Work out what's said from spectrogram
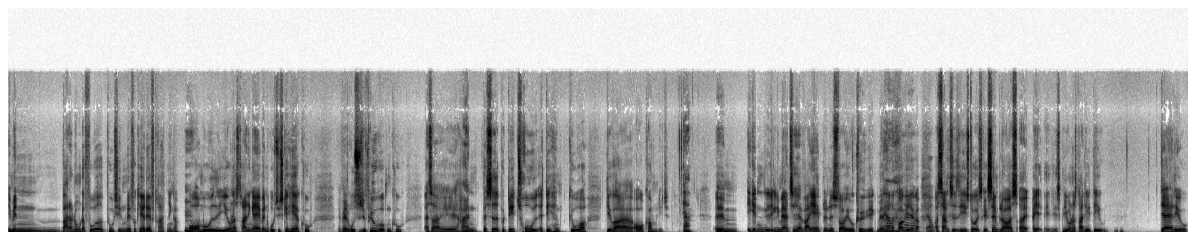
jamen, var der nogen, der fodrede Putin med forkerte efterretninger? Mm. I understregning af, hvad den russiske her kunne, hvad den russiske flyvåben kunne. Altså, øh, har han baseret på det troet, at det, han gjorde, det var overkommeligt? Ja. Øhm, igen, lige mærke til her, variablerne står jo kø ikke, med, jo, hvad der påvirker, jo, jo. og samtidig de historiske eksempler også, og, og jeg, jeg skal lige understrege, det, det, er jo, der er det jo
